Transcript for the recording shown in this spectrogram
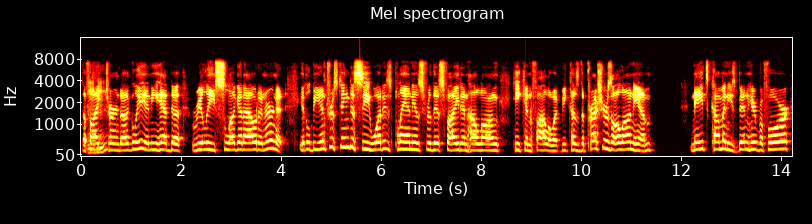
The fight mm-hmm. turned ugly, and he had to really slug it out and earn it. It'll be interesting to see what his plan is for this fight and how long he can follow it because the pressure's all on him. Nate's coming. He's been here before.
